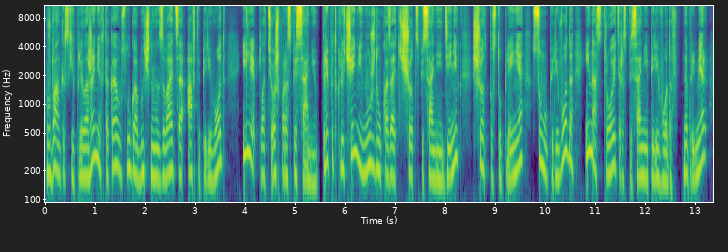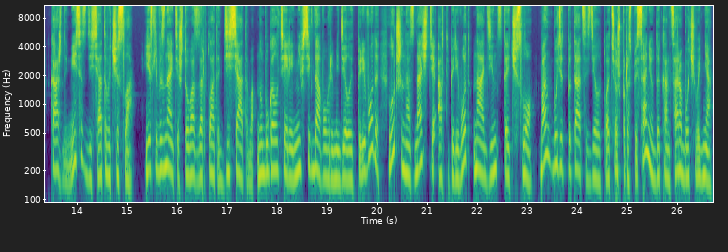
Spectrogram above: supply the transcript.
В банковских приложениях такая услуга обычно называется автоперевод или платеж по расписанию. При подключении нужно указать счет списания денег, счет поступления, сумму перевода и настроить расписание переводов. Например, каждый месяц 10 числа. Если вы знаете, что у вас зарплата 10 но бухгалтерия не всегда вовремя делает переводы, лучше назначьте автоперевод на 11 число. Банк будет пытаться сделать платеж по расписанию до конца рабочего дня.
